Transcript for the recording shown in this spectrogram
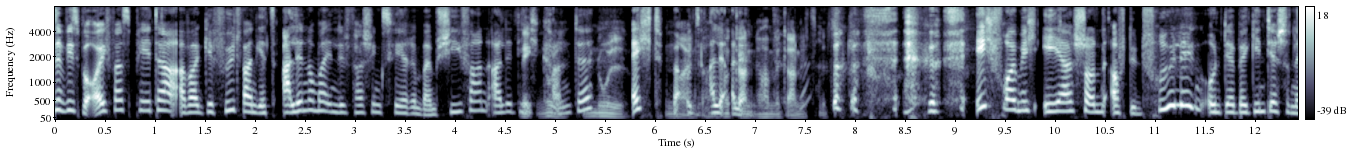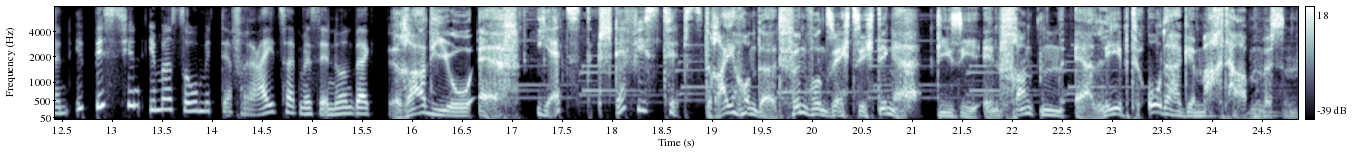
nicht, wie es bei euch war, Peter, aber gefühlt waren jetzt alle nochmal in den Faschingsferien beim Skifahren, alle, die Nee, ich null, kannte. Null. Echt? Bei Nein, uns alle, haben, wir alle. Gar, haben wir gar nichts mit zu tun. Ich freue mich eher schon auf den Frühling und der beginnt ja schon ein bisschen immer so mit der Freizeitmesse in Nürnberg. Radio F. Jetzt Steffis Tipps. 365 Dinge, die Sie in Franken erlebt oder gemacht haben müssen.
